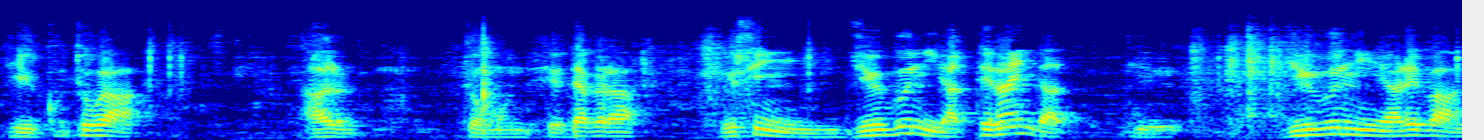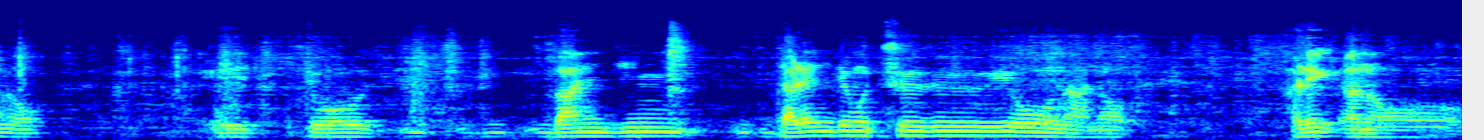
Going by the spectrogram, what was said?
っていうことがあると思うんですよ。だから、要するに十分にやってないんだっていう、十分にやれば、あの、えー、っと、万人、誰にでも通るような、あの、あれ、あの、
